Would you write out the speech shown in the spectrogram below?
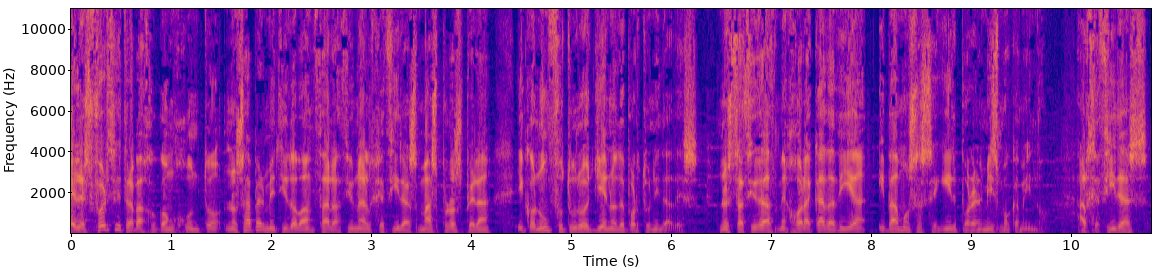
El esfuerzo y trabajo conjunto nos ha permitido avanzar hacia una Algeciras más próspera y con un futuro lleno de oportunidades. Nuestra ciudad mejora cada día y vamos a seguir por el mismo camino. Algeciras,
